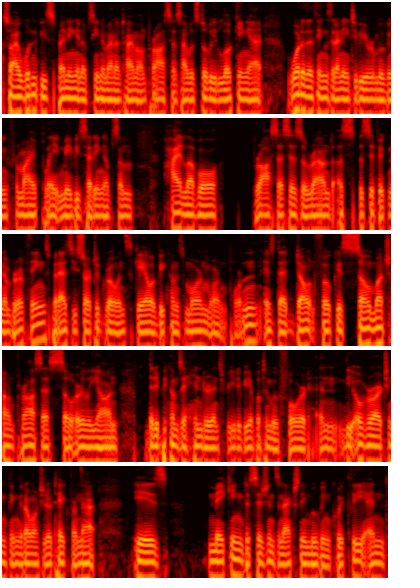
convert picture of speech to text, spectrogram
So I wouldn't be spending an obscene amount of time on process. I would still be looking at what are the things that I need to be removing from my plate, maybe setting up some high level processes around a specific number of things. But as you start to grow and scale, it becomes more and more important is that don't focus so much on process so early on that it becomes a hindrance for you to be able to move forward. And the overarching thing that I want you to take from that is making decisions and actually moving quickly. And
